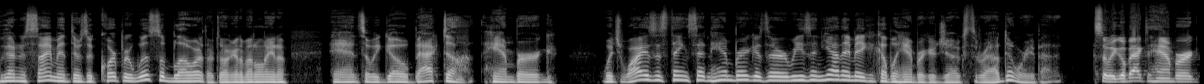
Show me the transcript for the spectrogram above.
we got an assignment. There's a corporate whistleblower. They're talking about Elena. And so we go back to Hamburg, which why is this thing set in Hamburg? Is there a reason? Yeah, they make a couple hamburger jokes throughout. Don't worry about it. So we go back to Hamburg.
